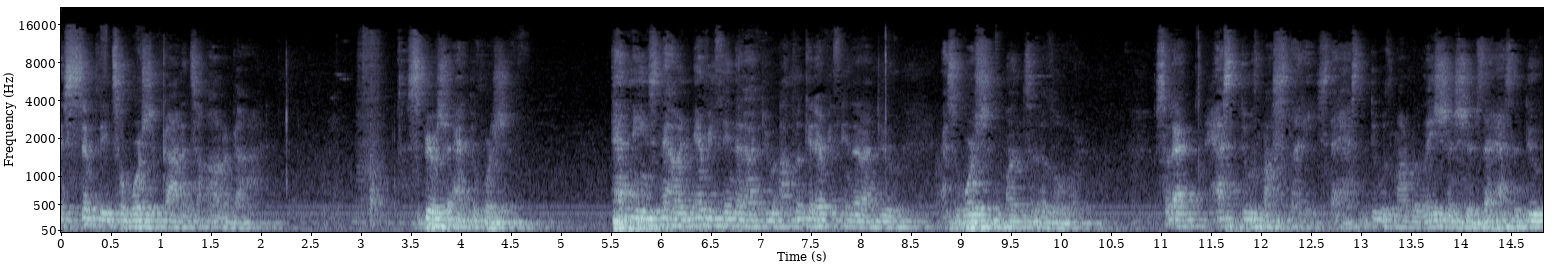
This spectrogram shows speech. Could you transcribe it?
is simply to worship God and to honor God. Spiritual act of worship. That means now in everything that I do, I look at everything that I do as worship unto the Lord. So that has to do with my studies. That has to do with my relationships. That has to do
